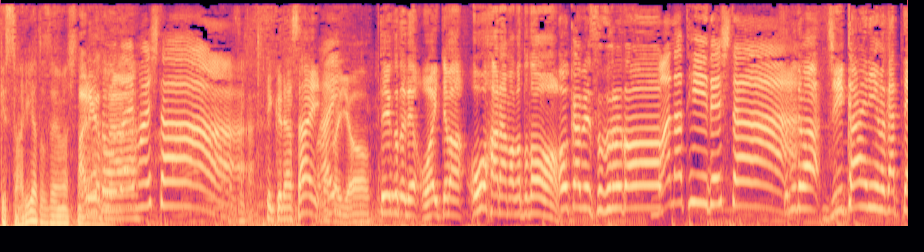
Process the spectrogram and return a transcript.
ゲストありがとうございました。ありがとうございました。来てください。はいよ。ということで、お相手は、大原誠と、岡部すずると、マナティーでした。それでは、次回に向かって、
